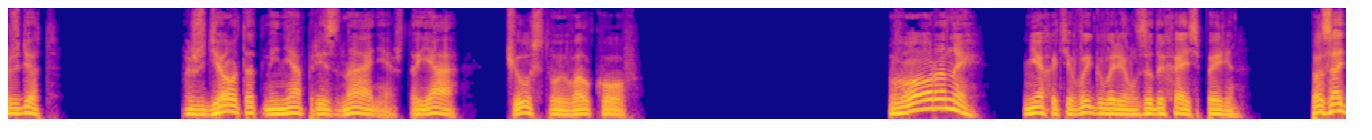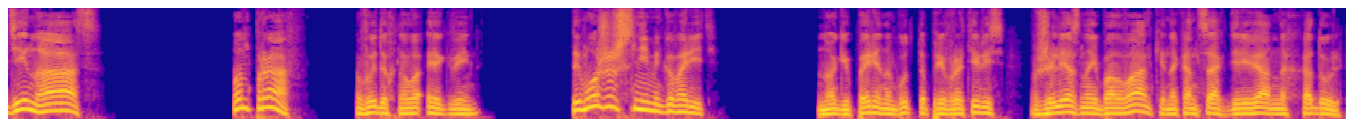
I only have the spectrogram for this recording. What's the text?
Ждет. Ждет от меня признания, что я чувствую волков. «Вороны!» — нехотя выговорил, задыхаясь Перин. «Позади нас!» Он прав, выдохнула Эгвин. Ты можешь с ними говорить? Ноги Перина будто превратились в железные болванки на концах деревянных ходуль,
